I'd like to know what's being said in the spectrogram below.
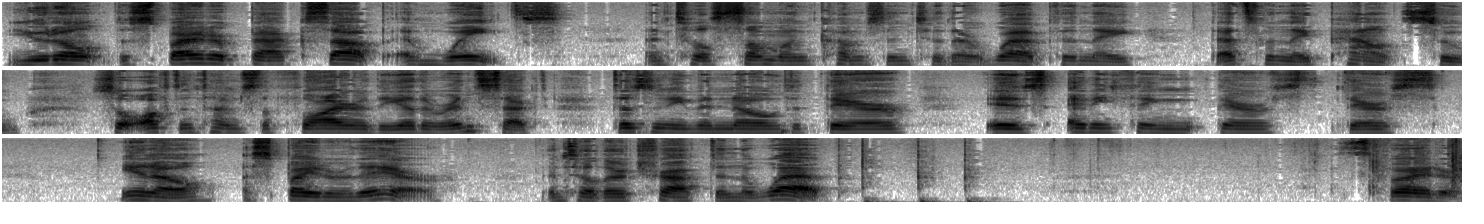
you don't, the spider backs up and waits until someone comes into their web. Then they that's when they pounce. So So oftentimes the fly or the other insect doesn't even know that there is anything, there's, there's, you know, a spider there until they're trapped in the web. Spider.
